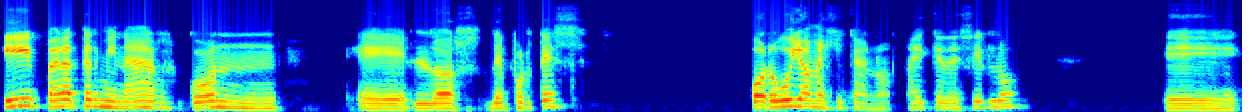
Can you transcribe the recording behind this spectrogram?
Y para terminar con eh, los deportes, orgullo mexicano, hay que decirlo. Eh,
